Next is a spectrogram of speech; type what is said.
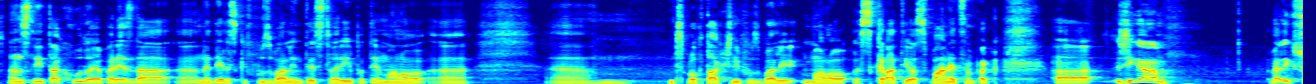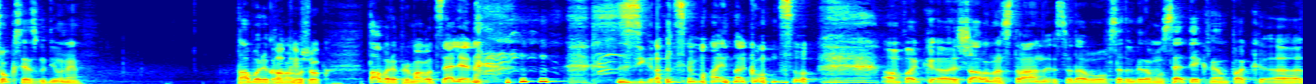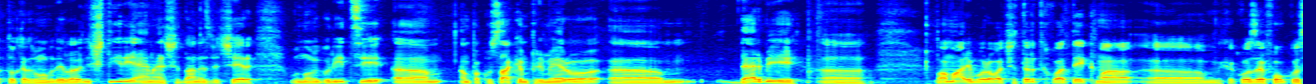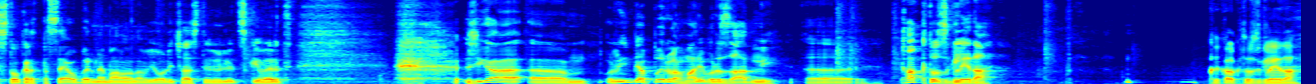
danes ni tako hudo, je pa res, da uh, nedeljski futbal in te stvari potem malo. Uh, uh, Sploh takšni futbali malo skratijo spanec, ampak uh, žiga, velik šok se je zgodil. Ne? Tabor je premagal, tabor je premagal celje, z igralcem manj na koncu. Ampak uh, šalo na stran, seveda v vse gledamo vse tekme, ampak uh, to, kar bomo delali 4-1, še danes večer v Novi Gorici. Um, ampak v vsakem primeru, um, derbi. Uh, Pa Mari Borova četrtova tekma, um, kako zdaj fokus, tokrat pa se obrne malo na violi časti in ljudski vrt. Žiga, um, Olimpija prva, Maribor zadnji. Uh, kako to zgleda? Kako to zgleda?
